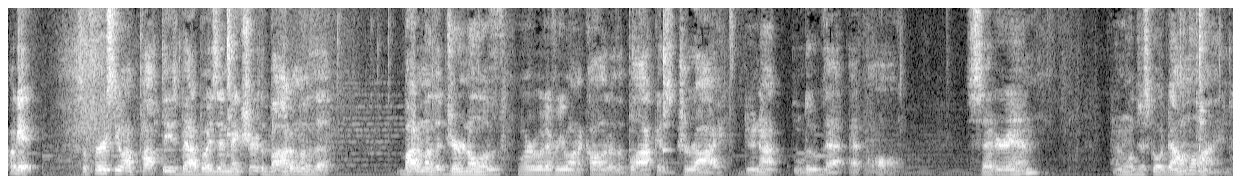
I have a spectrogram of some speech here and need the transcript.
Okay, so first you want to pop these bad boys in. Make sure the bottom of the bottom of the journal of or whatever you want to call it of the block is dry. Do not lube that at all. Set her in, and we'll just go down the line.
